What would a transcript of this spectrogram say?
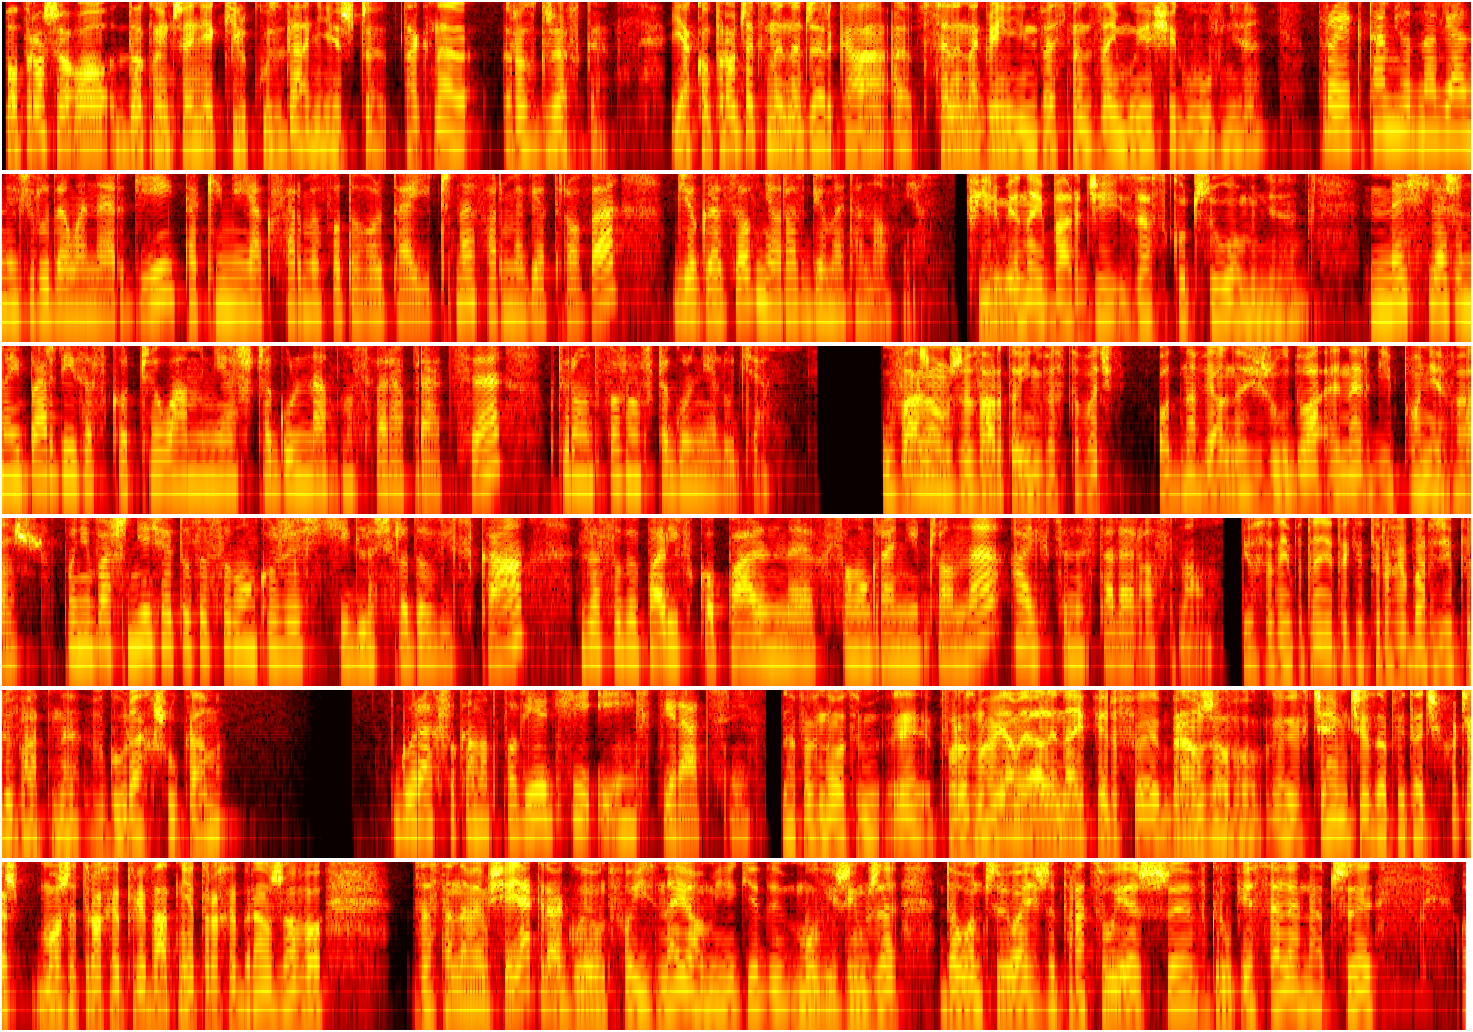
Poproszę o dokończenie kilku zdań jeszcze, tak na rozgrzewkę. Jako project managerka w Selena Green Investment zajmuje się głównie projektami odnawialnych źródeł energii, takimi jak farmy fotowoltaiczne, farmy wiatrowe, biogazownie oraz biometanownie. W firmie najbardziej zaskoczyło mnie Myślę, że najbardziej zaskoczyła mnie szczególna atmosfera pracy, którą tworzą szczególnie ludzie. Uważam, że warto inwestować w odnawialne źródła energii, ponieważ. Ponieważ niesie to ze sobą korzyści dla środowiska, zasoby paliw kopalnych są ograniczone, a ich ceny stale rosną. I ostatnie pytanie, takie trochę bardziej prywatne. W górach szukam? W górach szukam odpowiedzi i inspiracji. Na pewno o tym e, porozmawiamy, ale najpierw e, branżowo. E, chciałem Cię zapytać, chociaż może trochę prywatnie, trochę branżowo. Zastanawiam się, jak reagują Twoi znajomi, kiedy mówisz im, że dołączyłaś, że pracujesz w grupie Selena. Czy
